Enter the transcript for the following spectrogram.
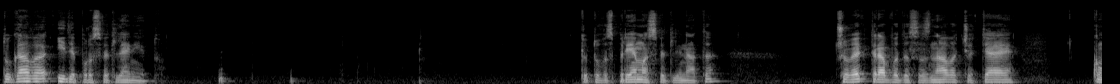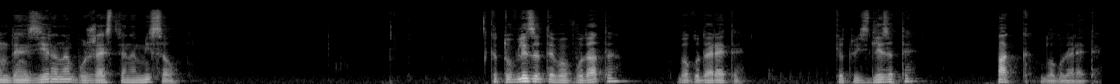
Тогава иде просветлението. Като възприема светлината, човек трябва да съзнава, че тя е кондензирана божествена мисъл. Като влизате във водата, благодарете. Като излизате, пак благодарете.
